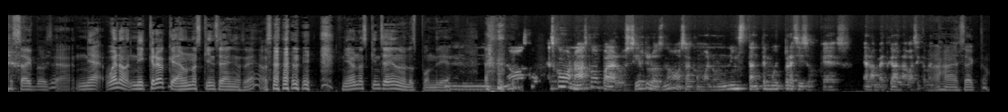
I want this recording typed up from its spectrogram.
Exacto, o sea. Ni a- bueno, ni creo que a unos 15 años, ¿eh? O sea, ni, ni a unos 15 años me los pondría. Mm, No, es como, es como nada más como para lucirlos, ¿no? O sea, como en un instante muy preciso, que es en la Met Gala, básicamente. Ajá, exacto.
